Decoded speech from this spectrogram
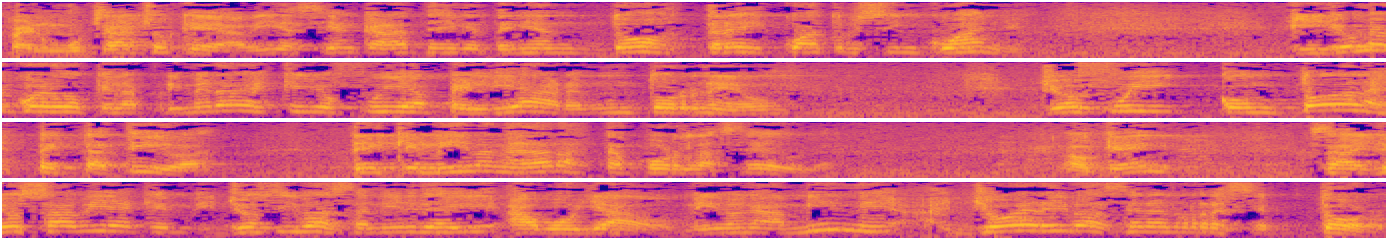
pero muchachos que había, hacían karate y que tenían 2, 3, 4 y 5 años. Y yo me acuerdo que la primera vez que yo fui a pelear en un torneo, yo fui con toda la expectativa de que me iban a dar hasta por la cédula. ¿Ok? O sea, yo sabía que yo iba a salir de ahí abollado. Me iban a mí, me, yo era, iba a ser el receptor.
